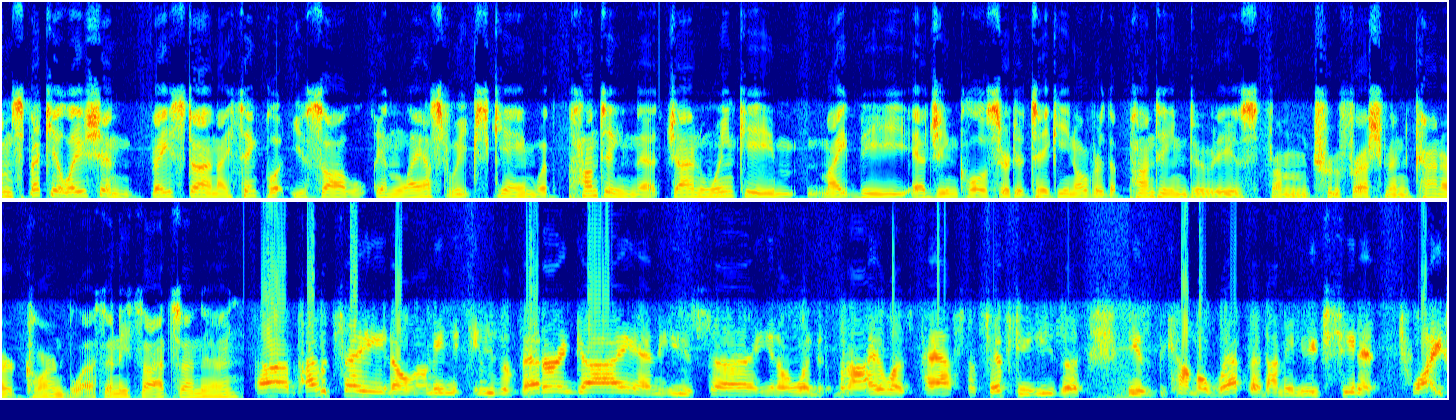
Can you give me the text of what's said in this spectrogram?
Some speculation based on I think what you saw in last week's game with punting that John Wienke might be edging closer to taking over the punting duties from true freshman Connor Kornbrath. Any thoughts on that? Um, I would say, you know, I mean, he's a veteran guy, and he's, uh, you know, when when Iowa's past the 50, he's a he's become a weapon. I mean, we've seen it twice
